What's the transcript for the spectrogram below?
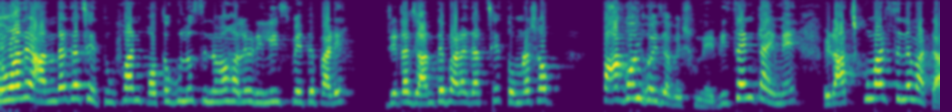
তোমাদের আন্দাজ আছে তুফান কতগুলো সিনেমা হলে রিলিজ পেতে পারে? যেটা জানতে পারা যাচ্ছে, তোমরা সব পাগল হয়ে যাবে শুনে। রিসেন্ট টাইমে রাজকুমার সিনেমাটা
